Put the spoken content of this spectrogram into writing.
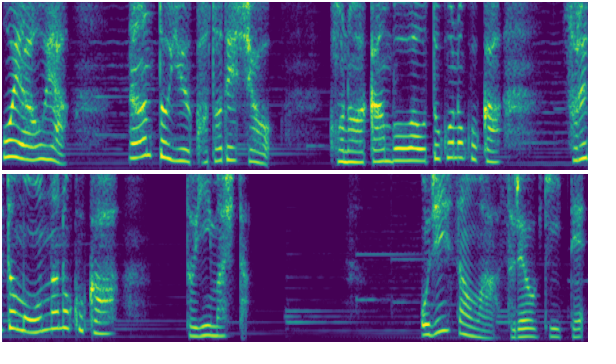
おやおや、なんということでしょう。この赤ん坊は男の子か、それとも女の子か、と言いました。おじいさんはそれを聞いて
